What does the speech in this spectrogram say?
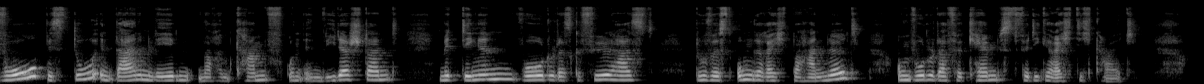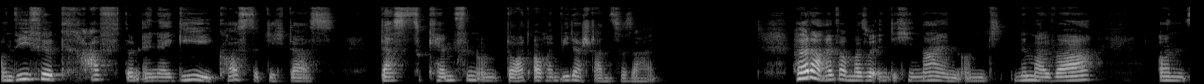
Wo bist du in deinem Leben noch im Kampf und im Widerstand mit Dingen, wo du das Gefühl hast, du wirst ungerecht behandelt und wo du dafür kämpfst für die Gerechtigkeit? Und wie viel Kraft und Energie kostet dich das, das zu kämpfen und dort auch im Widerstand zu sein? Hör da einfach mal so in dich hinein und nimm mal wahr, und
